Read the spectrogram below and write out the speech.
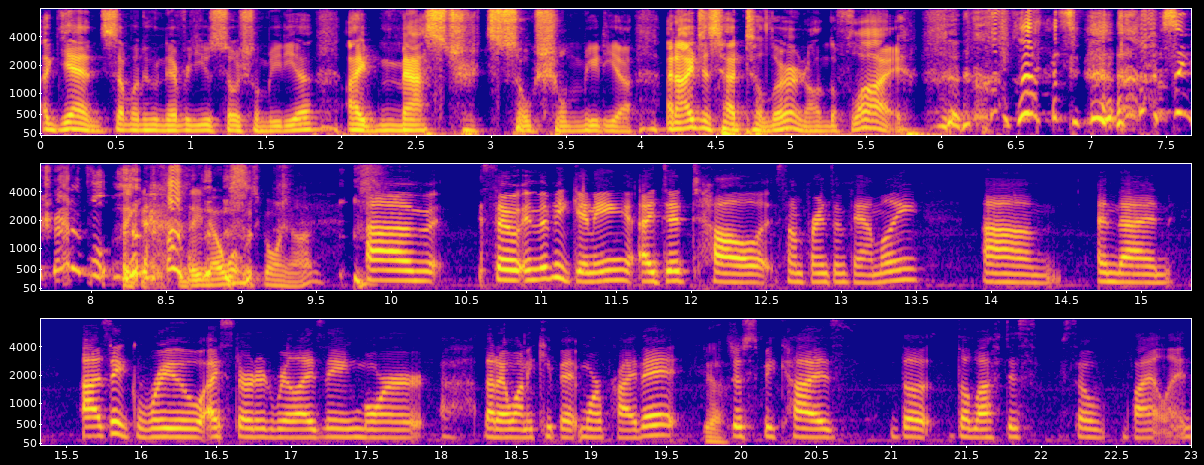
again someone who never used social media, I mastered social media and I just had to learn on the fly. that's, that's incredible. Did they know what was going on? Um, so in the beginning, I did tell some friends and family, um, and then as it grew, I started realizing more uh, that I want to keep it more private, Yes. just because the the left is so violent.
